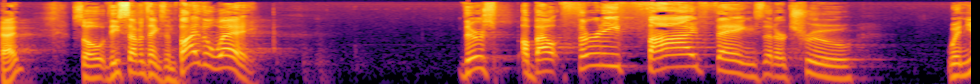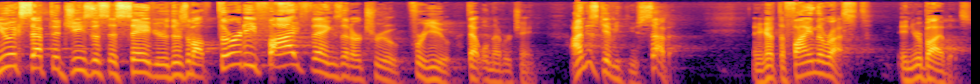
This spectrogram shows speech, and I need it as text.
Okay? So these seven things. And by the way, there's about 35 things that are true. When you accepted Jesus as Savior, there's about 35 things that are true for you that will never change. I'm just giving you seven. And you have to find the rest in your Bibles.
